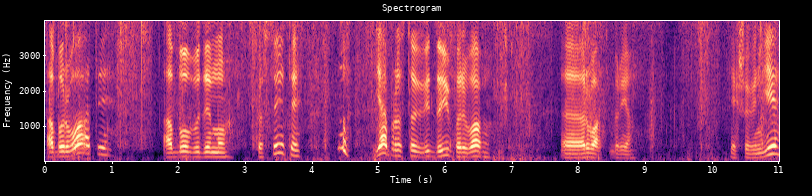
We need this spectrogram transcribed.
або рвати, або будемо косити. Ну, я просто віддаю перевагу е, рвати бур'ян. Якщо він є,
